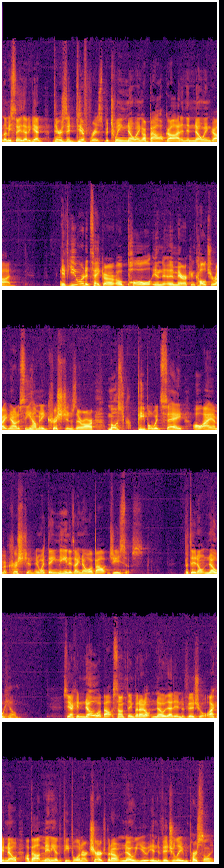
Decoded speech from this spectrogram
Let me say that again. There's a difference between knowing about God and then knowing God. If you were to take a, a, poll in American culture right now to see how many Christians there are, most people would say, Oh, I am a Christian. And what they mean is, I know about Jesus, but they don't know him. See, I can know about something, but I don't know that individual. I can know about many of the people in our church, but I don't know you individually and personally.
